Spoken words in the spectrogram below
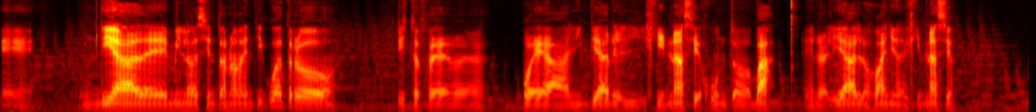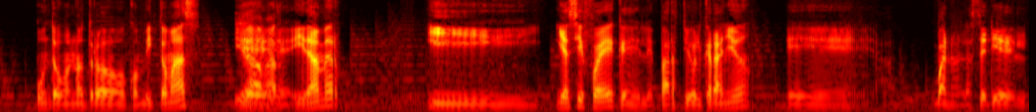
Eh, un día de 1994, Christopher eh, fue a limpiar el gimnasio junto, va, en realidad los baños del gimnasio, junto con otro convicto más. Y eh, Dahmer. y Dahmer. Y, y así fue que le partió el cráneo. eh, bueno, en la serie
